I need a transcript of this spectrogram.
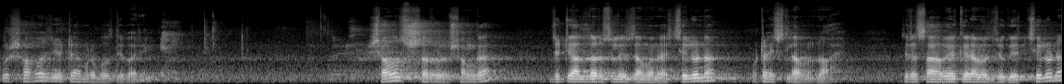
খুব সহজে এটা আমরা বলতে পারি। সহজ সরল সংজ্ঞা, যেটি আল্লাহ রসুলের জমানায় ছিল না, ওটা ইসলাম নয়। যেটা সাহাবেকের আমার যুগে ছিল না,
